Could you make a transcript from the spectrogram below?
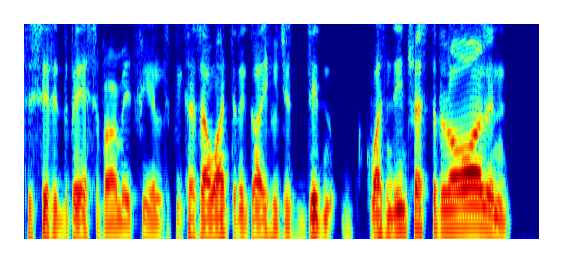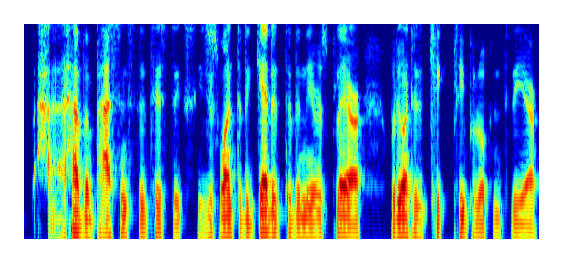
to sit at the base of our midfield because I wanted a guy who just didn't wasn't interested at all in having passing statistics. He just wanted to get it to the nearest player, but he wanted to kick people up into the air.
